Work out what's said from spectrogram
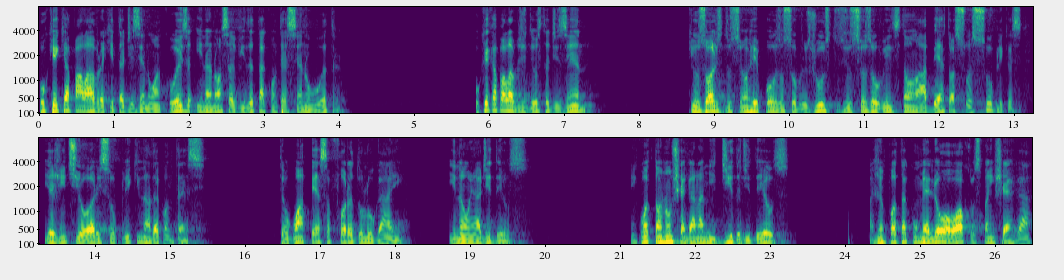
Por que, que a palavra aqui está dizendo uma coisa e na nossa vida está acontecendo outra? Por que, que a palavra de Deus está dizendo que os olhos do Senhor repousam sobre os justos e os seus ouvidos estão abertos às suas súplicas e a gente ora e suplica e nada acontece? Tem alguma peça fora do lugar aí. E não é a de Deus. Enquanto nós não chegar na medida de Deus, a gente pode estar com o melhor óculos para enxergar.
